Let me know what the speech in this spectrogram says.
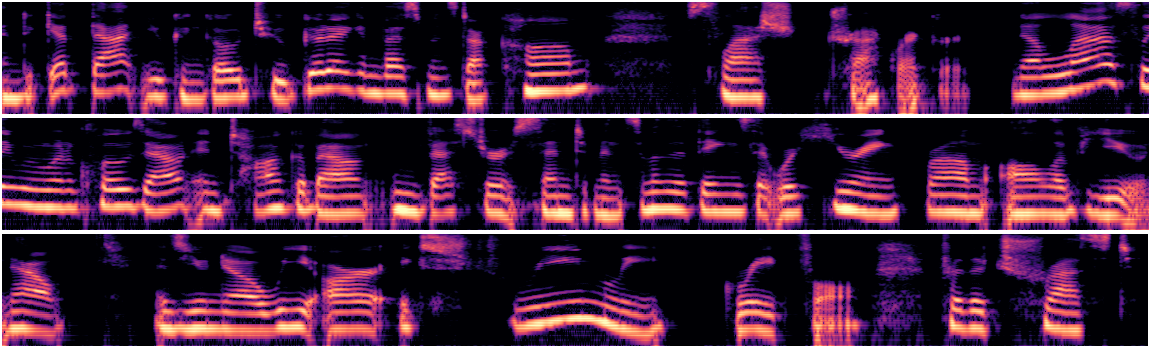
And to get that, you can go to goodegginvestments.com slash track record. Now, lastly, we want to close out and talk about investor sentiment, some of the things that we're hearing from all of you. Now, as you know, we are extremely grateful for the trust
